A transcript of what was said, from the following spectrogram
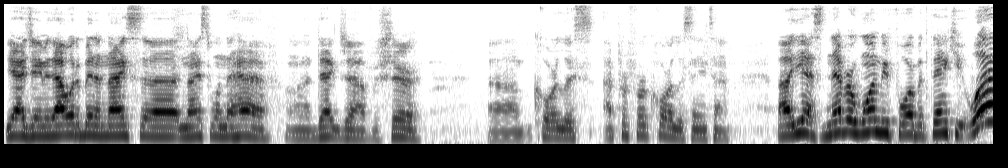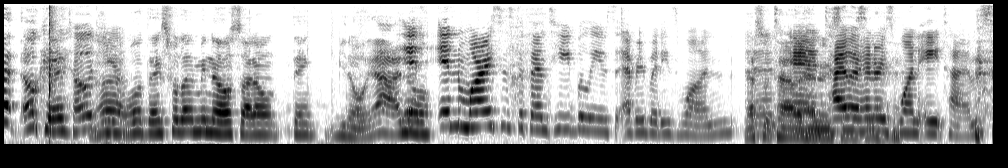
Yeah, Jamie, that would have been a nice, uh, nice one to have on a deck job for sure. Um, cordless, I prefer cordless anytime. Uh, yes, never won before, but thank you. What? Okay. Told All right, you. well, thanks for letting me know, so I don't think you know. Yeah, I know. In, in Marius's defense, he believes everybody's won. That's what and, Tyler And Henry Tyler says, Henry's yeah. won eight times.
